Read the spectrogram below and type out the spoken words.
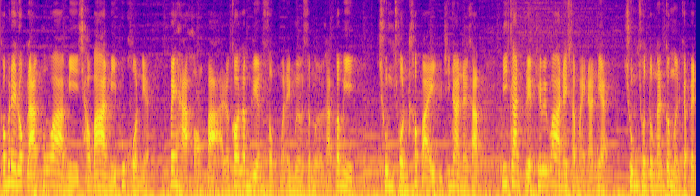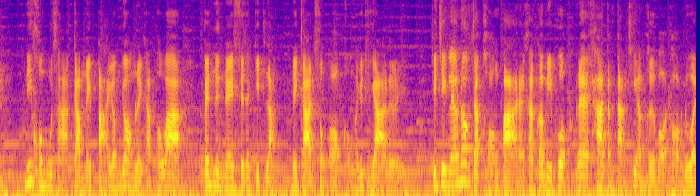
ก็ไม่ได้รกร้างเพราะว่ามีชาวบ้านมีผู้คนเนี่ยไปหาของป่าแล้วก็ลำเลียงส่งมาในเมืองเสมอครับ ก็มีชุมชนเข้าไปอยู่ที่นั่นนะครับ มีการเปรียบเทียบไว้ว่าในสมัยนั้นเนี่ยชุมชนตรงนั้นก็เหมือนกับเป็นนิคมอุตสาหกรรมในป่าย่อมๆเลยครับ เพราะว่าเป็นหนึ่งในเศรษฐกิจหลักในการส่งออกของอยุธยาเลย จริงๆ แล้วนอกจากของป่านะครับก็มีพวกแร่ธาตุต่างๆ ที่อำเภอบ่อทองด้วย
